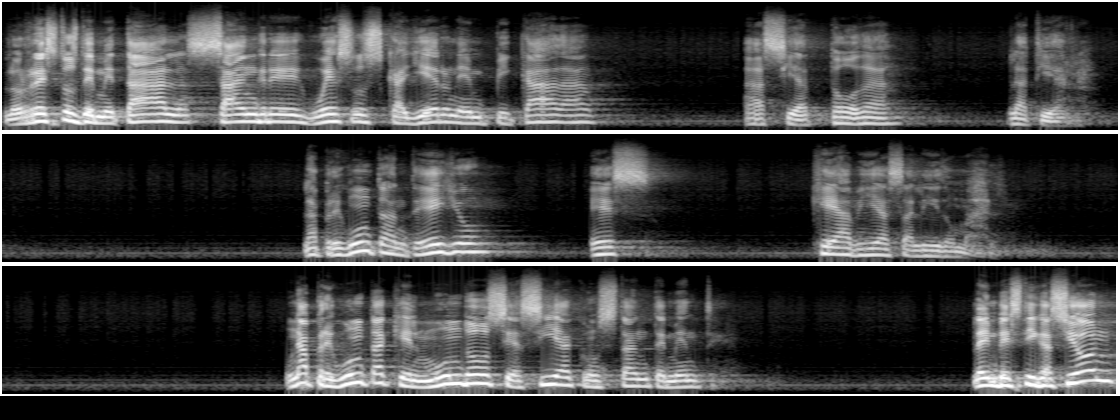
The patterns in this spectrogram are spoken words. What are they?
Los restos de metal, sangre, huesos cayeron en picada hacia toda la tierra. La pregunta ante ello es, ¿qué había salido mal? Una pregunta que el mundo se hacía constantemente. La investigación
